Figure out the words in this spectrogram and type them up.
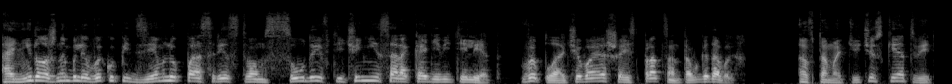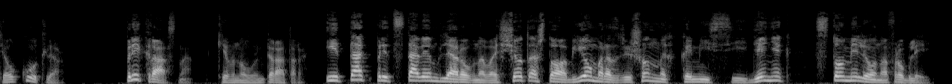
Они должны были выкупить землю посредством суды в течение 49 лет, выплачивая 6% годовых. Автоматически ответил Кутлер. Прекрасно, кивнул император. Итак, представим для ровного счета, что объем разрешенных комиссии денег 100 миллионов рублей.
